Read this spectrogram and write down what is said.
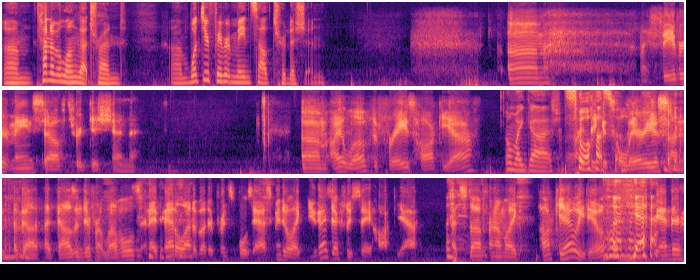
Um, kind of along that trend. Um, what's your favorite Maine South tradition? Um, my favorite Maine South tradition. Um, I love the phrase "hawk yeah." Oh my gosh, so I think it's hilarious on about a thousand different levels, and I've had a lot of other principals ask me. They're like, "You guys actually say hawk yeah?" That stuff, and I'm like, "Hawk yeah, we do." yeah. and they're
